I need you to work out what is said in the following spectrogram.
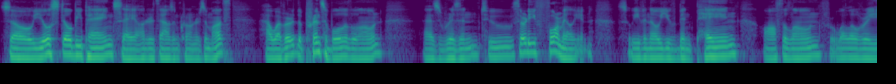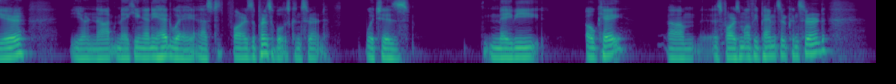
So you'll still be paying, say, 100,000 kroners a month. However, the principal of the loan has risen to 34 million. So even though you've been paying off the loan for well over a year, you're not making any headway as far as the principal is concerned, which is maybe okay um, as far as monthly payments are concerned.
